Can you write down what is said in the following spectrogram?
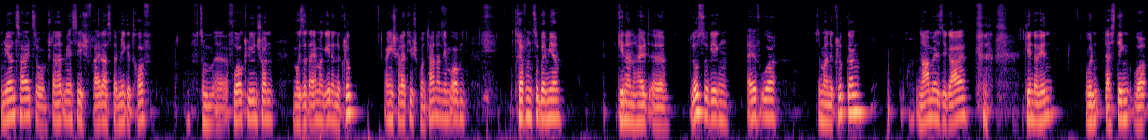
wir uns halt so standardmäßig freitags bei mir getroffen. Zum äh, Vorglühen schon haben wir gesagt, einmal gehen in den Club. Eigentlich relativ spontan an dem Abend. Treffen so bei mir. Gehen dann halt äh, los so gegen 11 Uhr. Sind wir in den Clubgang. Name ist egal. gehen da hin. Und das Ding war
